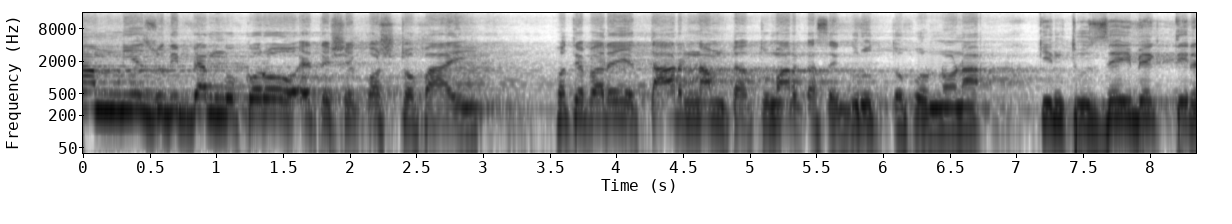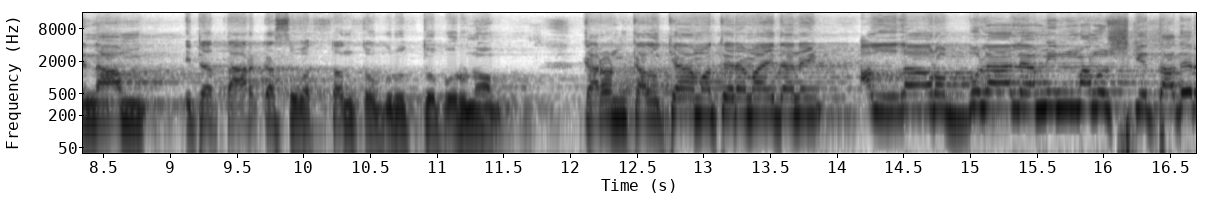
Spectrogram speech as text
নাম নিয়ে যদি ব্যঙ্গ করো, এতে সে কষ্ট পায়। হতে পারে তার নামটা তোমার কাছে গুরুত্বপূর্ণ না, কিন্তু যেই ব্যক্তির নাম, এটা তার কাছে অত্যন্ত গুরুত্বপূর্ণ। কারণ কালকে আমাদের ময়দানে আল্লাহ রব্বুল আলমিন মানুষকে তাদের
